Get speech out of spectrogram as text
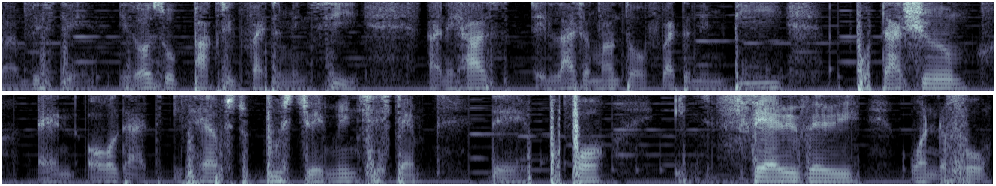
um, this thing. Is also packed with vitamin c and it has a large amount of vitamin b potassium and all that. It helps to boost your immune system. The pawpaw it's very very wonderful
